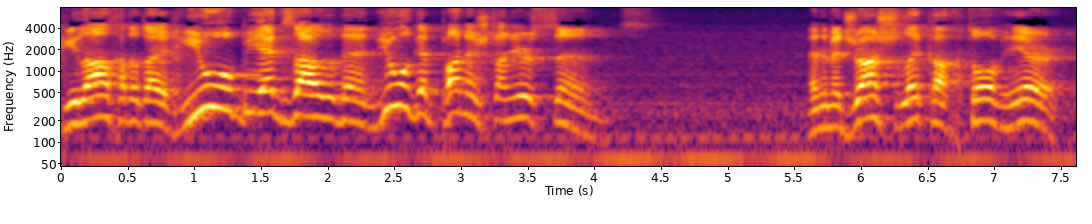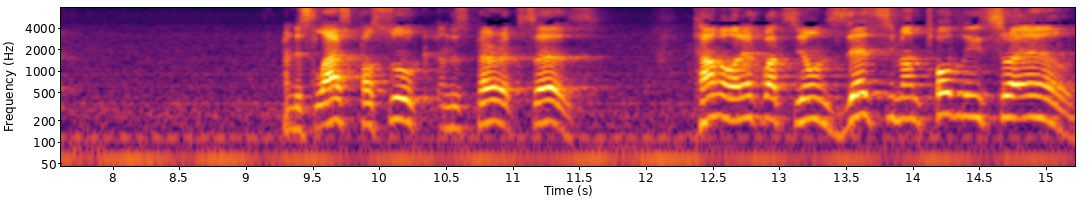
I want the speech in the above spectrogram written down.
Gilal You will be exiled then. You will get punished on your sins. And the Midrash Lekach Tov here, and this last pasuk and this parak says, Tama Zion, Zed Siman Tov Israel.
